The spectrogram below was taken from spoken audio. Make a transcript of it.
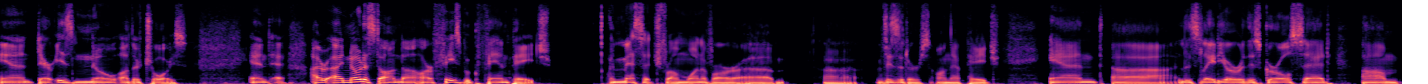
And there is no other choice. And uh, I, I noticed on uh, our Facebook fan page a message from one of our um, uh, visitors on that page, and uh, this lady or this girl said, um,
